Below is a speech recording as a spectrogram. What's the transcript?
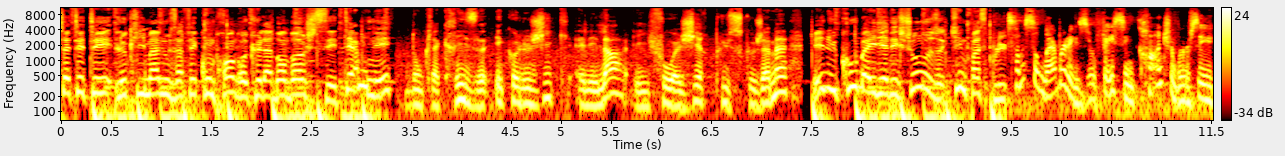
Cet été, le climat nous a fait comprendre que la bamboche, c'est terminé. Donc la crise écologique, elle est là et il faut agir plus que jamais. Et du coup, bah, il y a des choses qui ne passent plus. Some celebrities are facing controversy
